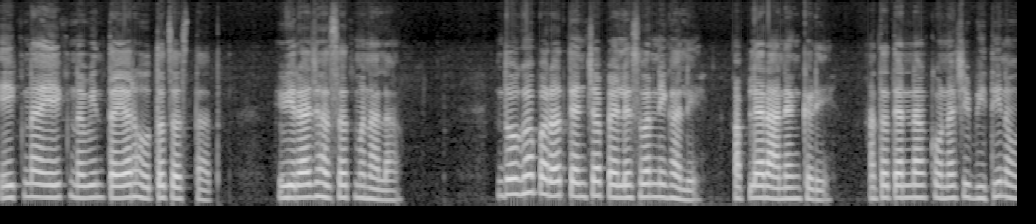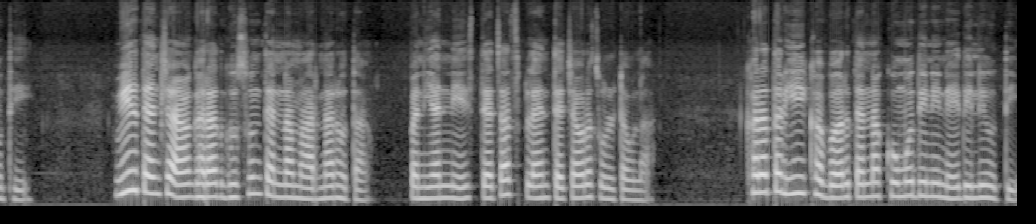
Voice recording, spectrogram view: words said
एक ना एक नवीन तयार होतच असतात विराज हसत म्हणाला. दोघं परत त्यांच्या पॅलेसवर निघाले. आपल्या राण्यांकडे. आता त्यांना कोणाची भीती नव्हती. वीर त्यांच्या घरात घुसून त्यांना मारणार होता पण यांनीच त्याचाच प्लॅन त्याच्यावरच उलटवला. खरं तर ही खबर त्यांना कुमुदिनीने दिली होती.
